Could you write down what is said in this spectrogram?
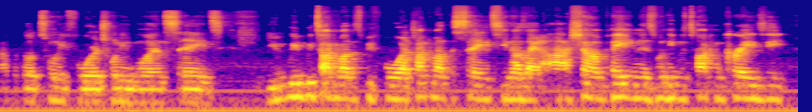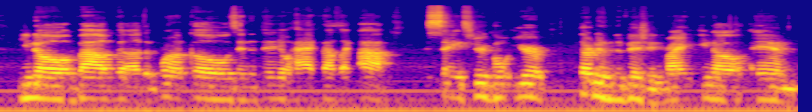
I would go 24 21 Saints. You, we, we talked about this before. I talked about the Saints. You know, I was like, ah, Sean Payton is when he was talking crazy, you know, about the, the Broncos and the Nathaniel Hackett. I was like, ah, the Saints, you're going, you're third in the division, right? You know, and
